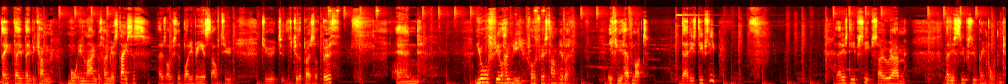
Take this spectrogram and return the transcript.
they, they, they become more in line with homeostasis. That is obviously the body bringing itself to, to, to, to the process of birth. And you'll feel hungry for the first time ever if you have not. That is deep sleep. That is deep sleep. So um, that is super, super important.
